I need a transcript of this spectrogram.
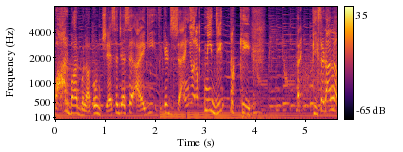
बार बार बुलाता हूँ जैसे जैसे आएगी विकेट जाएँगे और अपनी जीत पक्की। अरे ठीक से डालना।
